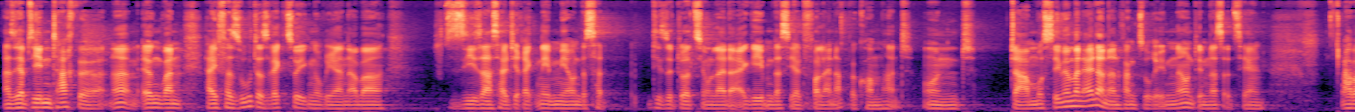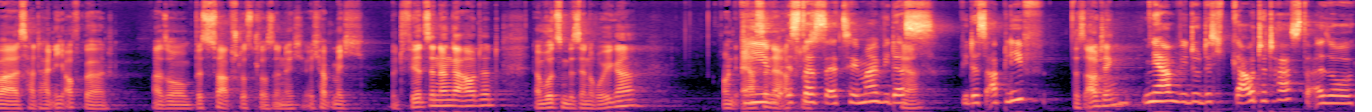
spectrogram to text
Also ich habe es jeden Tag gehört. Ne? Irgendwann habe ich versucht, das wegzuignorieren, aber sie saß halt direkt neben mir und das hat die Situation leider ergeben, dass sie halt voll einen abbekommen hat. Und da musste ich mit meinen Eltern anfangen zu reden ne? und denen das erzählen. Aber es hat halt nicht aufgehört. Also bis zur Abschlussklasse nicht. Ich habe mich mit 14 dann geoutet, dann wurde es ein bisschen ruhiger. Und erst Wie in der ist Abschluss... das? Erzähl mal, wie das, wie das ablief. das Outing? Ja, wie du dich geoutet hast. Also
